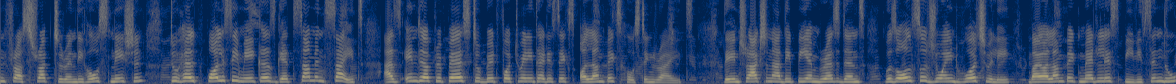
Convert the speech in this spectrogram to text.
infrastructure in the host nation to help policymakers get some insights as India prepares to bid for 2036 Olympics hosting rights. The interaction at the PM residence was also joined virtually by Olympic medalist PV Sindhu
